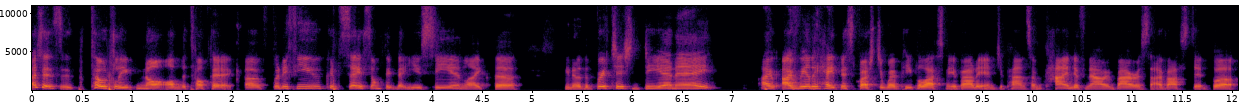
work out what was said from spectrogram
Actually it's totally not on the topic of but if you could say something that you see in like the you know, the British DNA. I, I really hate this question when people ask me about it in Japan. So I'm kind of now embarrassed that I've asked it. But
